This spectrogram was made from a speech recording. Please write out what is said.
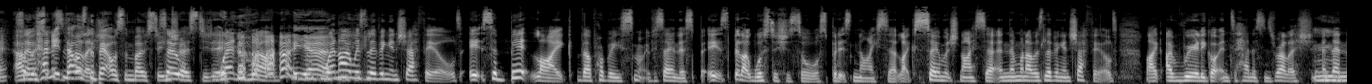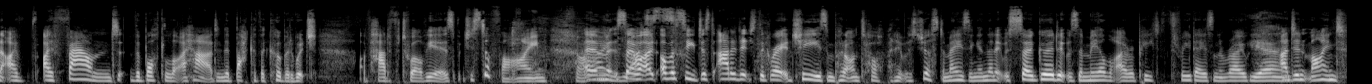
Right. So was- Henderson that was the bit I was the most So interested in. When, well, Yeah. when I was living in Sheffield, it's a bit like they'll probably smart me for saying this, but it's a bit like Worcestershire sauce, but it's nicer, like so much nicer. And then when I was living in Sheffield, like I really got into Henderson's relish, Mm. and then I I found the bottle that I had in the back of the cupboard, which I've had for twelve years, which is still fine. Fine, um, so I obviously just added it to the grated cheese and put it on top, and it was just amazing. And then it was so good; it was a meal that I repeated three days in a row. Yeah. I didn't mind.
